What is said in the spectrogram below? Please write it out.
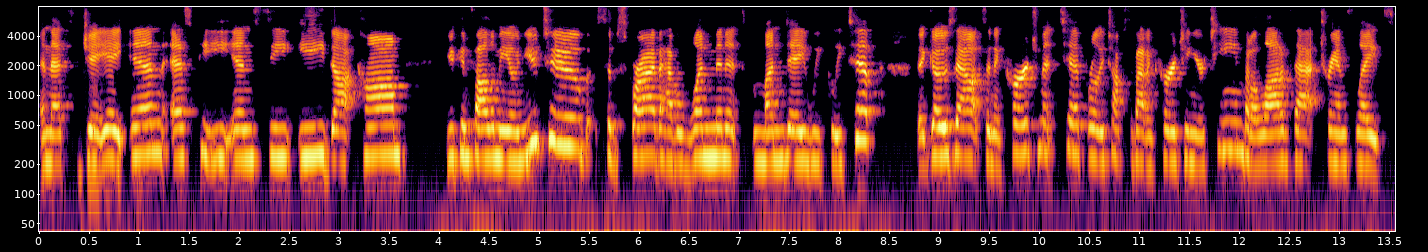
And that's J A N S P E N C E dot com. You can follow me on YouTube, subscribe. I have a one minute Monday weekly tip that goes out. It's an encouragement tip, really talks about encouraging your team, but a lot of that translates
